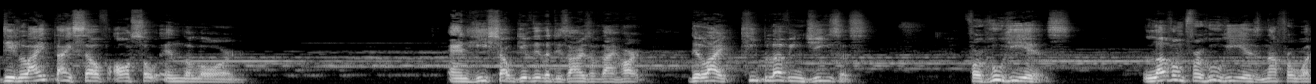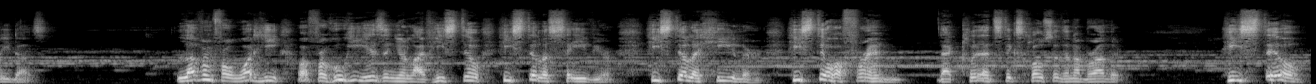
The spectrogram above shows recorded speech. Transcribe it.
Delight thyself also in the Lord, and he shall give thee the desires of thy heart. Delight. Keep loving Jesus for who he is. Love him for who he is, not for what he does. Love him for what he, for who he is in your life. He's still, he's still a savior. He's still a healer. He's still a friend that, that sticks closer than a brother. He's still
